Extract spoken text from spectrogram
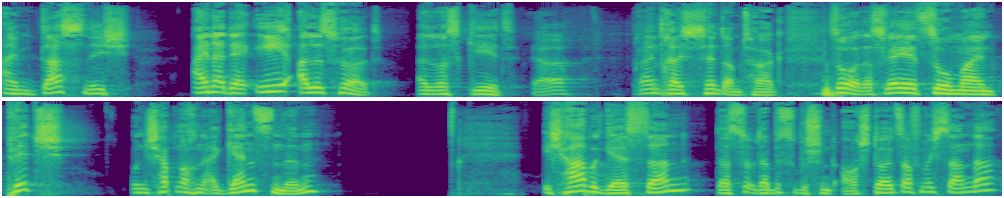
einem das nicht, einer, der eh alles hört, also was geht, ja, 33 Cent am Tag. So, das wäre jetzt so mein Pitch. Und ich habe noch einen ergänzenden. Ich habe gestern, das, da bist du bestimmt auch stolz auf mich, Sander,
